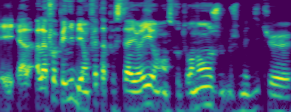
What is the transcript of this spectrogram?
et à, la fois pénible et en fait, a posteriori, en, se retournant, je, me dis que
